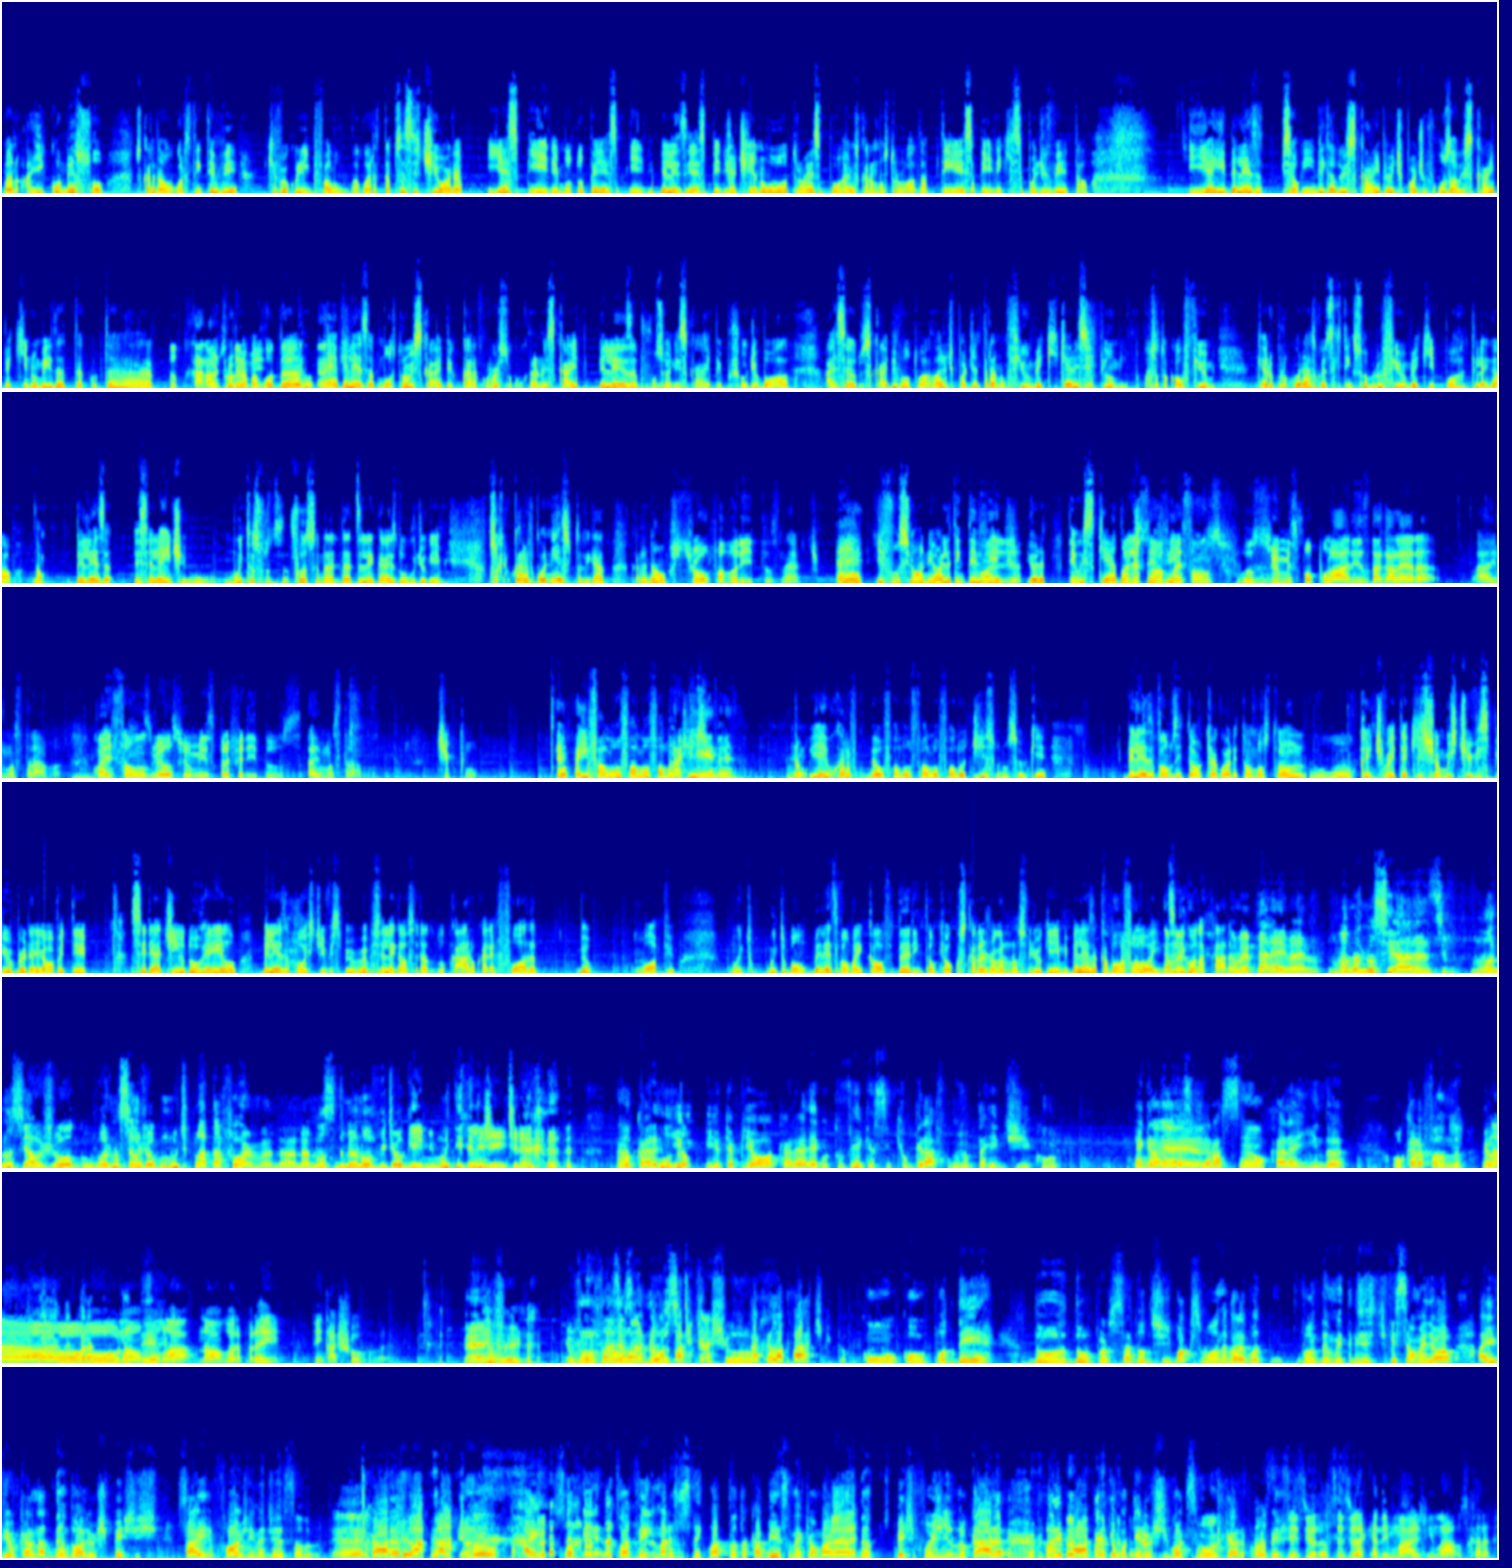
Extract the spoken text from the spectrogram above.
Mano, aí começou. Os caras, não, agora você tem TV, que foi o que o Limp falou. Agora dá pra você assistir, olha, ESPN, aí mudou pra ESPN. Beleza, ESPN já tinha no outro, mas, porra, aí os caras mostrou lá, tem ESPN aqui, você pode ver e tal. E aí, beleza. Se alguém ligar do Skype, a gente pode usar o Skype aqui no meio da, da, da Do canal um programa TV. rodando. É, beleza. Mostrou o Skype, o cara conversou com o cara no Skype. Beleza, funciona o Skype, show de bola. Aí saiu do Skype e voltou. Agora a gente pode entrar num filme aqui, quero esse filme. Começou a tocar o filme, quero procurar as coisas que tem sobre o filme aqui. Porra, que legal. Não, beleza, excelente. Muitas fun- funcionalidades legais do videogame. Só que o cara ficou nisso, tá ligado? O cara, não, Show favoritos, né? Tipo, é, e funciona. E olha, tem TV. Olha. E olha, tem o schedule olha de só, TV. quais são os, os filmes populares da galera? Aí mostrava. Hum. Quais são os meus filmes preferidos? Aí mostrava. Tipo, É, aí falou, falou, falou Pra disso. quê, né? Não, e aí o cara ficou, meu, falou, falou, falou disso, não sei o que. Beleza, vamos então aqui agora então mostrar o, o que a gente vai ter aqui, chama o Steve Spielberg aí, ó, vai ter seriadinho do Halo. Beleza, pô, Steve Spielberg vai ser legal, o seriado do cara, o cara é foda. Meu, óbvio. Muito, muito bom. Beleza, vamos aí Call of Duty então, que é o que os caras jogam no nosso videogame. Beleza, acabou, Acabou. falou aí, Não, desligou na cara. Não, mas pera aí, velho. Vamos anunciar. Se vou anunciar o jogo, vou anunciar um jogo multiplataforma no, no anúncio do meu novo videogame. Muito inteligente, né, cara? Não, cara, o- e, não. e o que é pior, cara, é tu ver que assim que o gráfico do jogo tá ridículo. É gráfico É. dessa geração, cara, ainda. O cara falando. Meu, não, agora, ô, agora ô, ô, não, vamos lá. Não, agora peraí. Tem cachorro, velho. É, É verdade. eu vou fazer Não, um anúncio parte- de cachorro. Aquela parte que com, com o poder do, do processador do Xbox One, agora vão- ter uma inteligência artificial melhor. Aí vem o cara nadando, olha, os peixes saem, fogem na direção do, É. do cara. Aí, irmão, aí só vem, só vem Mario 64 na tua cabeça, né? Que é o Mario É. nadando, os peixes fugindo do cara. Eu Falei, porra, pra que eu vou querer o Xbox One, cara? Não, vocês viram, vocês viram aquela imagem lá? Os caras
